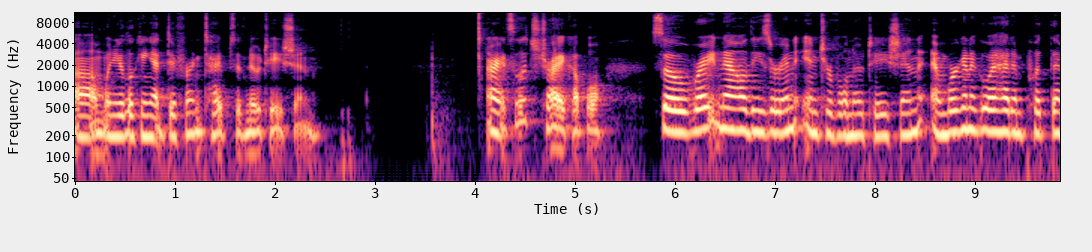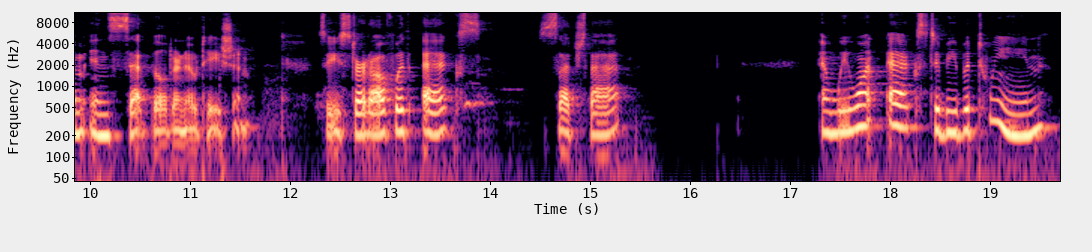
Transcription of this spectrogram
um, when you're looking at different types of notation. All right, so let's try a couple. So right now these are in interval notation and we're gonna go ahead and put them in set builder notation. So you start off with x such that, and we want x to be between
